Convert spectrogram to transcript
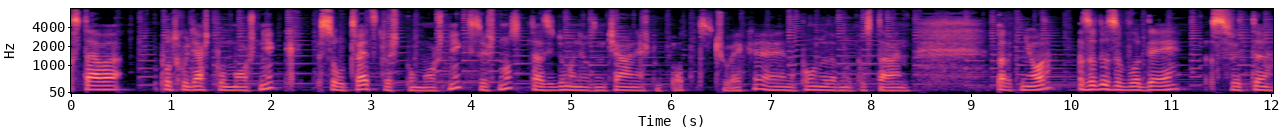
става подходящ помощник, съответстващ помощник. Всъщност тази дума не означава нещо под човека, е напълно равнопоставен партньор, за да завладее света.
